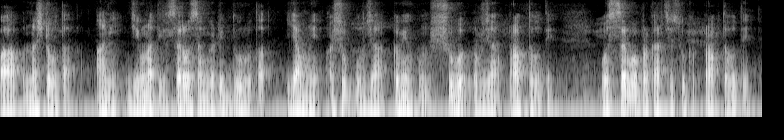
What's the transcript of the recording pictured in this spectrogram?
पाप नष्ट होतात आणि जीवनातील सर्व संकटे दूर होतात. यामुळे अशुभ ऊर्जा कमी होऊन शुभ ऊर्जा प्राप्त होते व सर्व प्रकारचे सुख प्राप्त होते.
